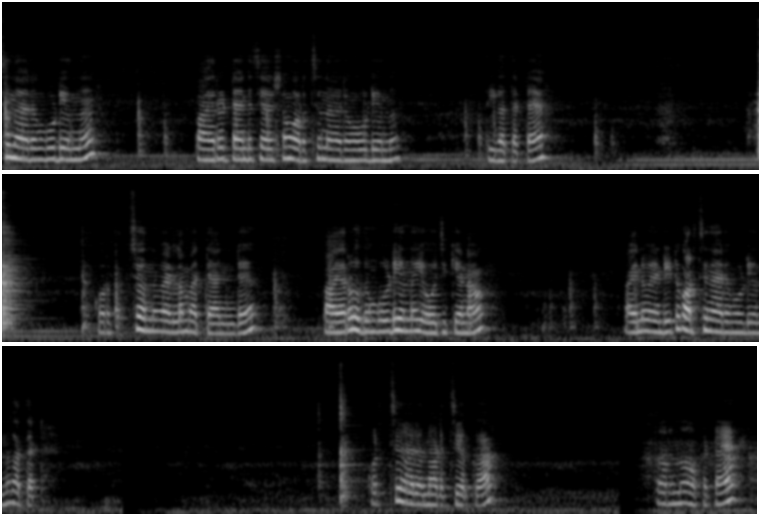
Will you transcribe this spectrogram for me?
കുറച്ച് നേരം കൂടി ഒന്ന് പയറിട്ടതിന്റെ ശേഷം കുറച്ച് നേരം കൂടി ഒന്ന് തീ കത്തട്ടെ. കുറച്ചൊന്ന് വെള്ളം വറ്റാനുണ്ട്. പയറും ഇതും കൂടി ഒന്ന് യോജിക്കണം. അതിന് വേണ്ടിയിട്ട് കുറച്ച് നേരം കൂടി ഒന്ന് കത്തട്ടെ. കുറച്ച് നേരം ഒന്ന് അടച്ച് വെക്കുക. തുറന്ന് നോക്കട്ടെ.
